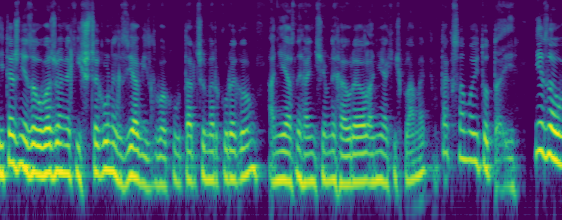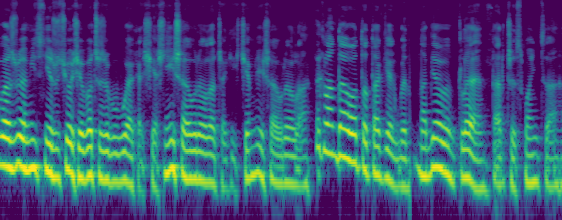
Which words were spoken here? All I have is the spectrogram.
i też nie zauważyłem jakichś szczególnych zjawisk wokół tarczy Merkurego, ani jasnych, ani ciemnych aureol, ani jakichś plamek. Tak samo i tutaj. Nie zauważyłem, nic nie rzuciło się w oczy, żeby była jakaś jaśniejsza aureola, czy jakaś ciemniejsza aureola. Wyglądało to tak, jakby na białym tle tarczy Słońca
